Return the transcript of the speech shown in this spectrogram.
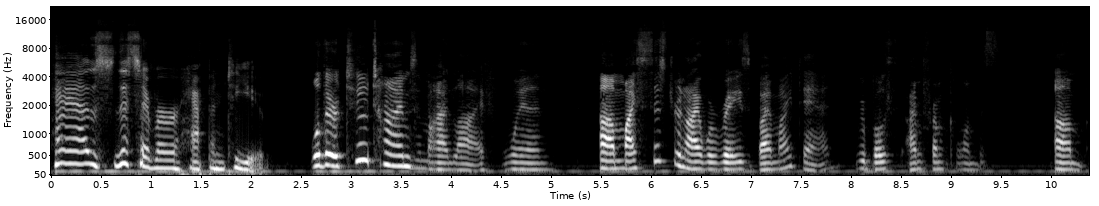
Has this ever happened to you? Well, there are two times in my life when um, my sister and I were raised by my dad. We're both, I'm from Columbus. Um,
